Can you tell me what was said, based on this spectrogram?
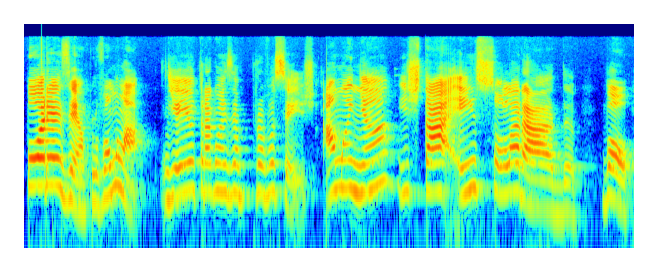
Por exemplo, vamos lá. E aí eu trago um exemplo para vocês. Amanhã está ensolarada. Bom,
